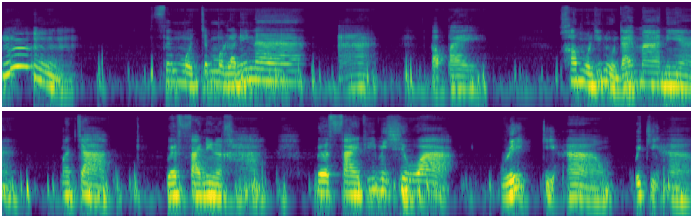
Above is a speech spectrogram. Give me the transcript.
อืมสมุดจะหมดแล้วนี่นาอาต่อไป ข้อมูลที่หนูได้มาเนี่ย มาจากเว็บไซต์หนึ่งนะคะ เว็บไซต์ที่มีชื่อว่า WikiHow WikiHow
